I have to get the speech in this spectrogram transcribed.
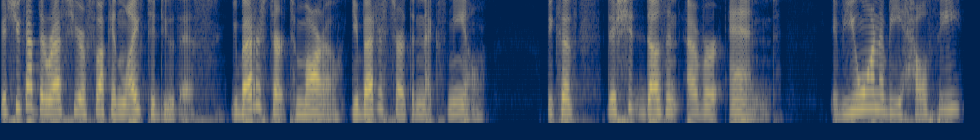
Bitch, you got the rest of your fucking life to do this. You better start tomorrow. You better start the next meal because this shit doesn't ever end. If you want to be healthy,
